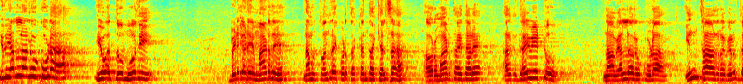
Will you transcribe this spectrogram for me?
ಇದು ಎಲ್ಲನೂ ಕೂಡ ಇವತ್ತು ಮೋದಿ ಬಿಡುಗಡೆ ಮಾಡದೆ ನಮಗೆ ತೊಂದರೆ ಕೊಡ್ತಕ್ಕಂಥ ಕೆಲಸ ಅವರು ಮಾಡ್ತಾ ಇದ್ದಾರೆ. ಅದಕ್ಕೆ ದಯವಿಟ್ಟು ನಾವೆಲ್ಲರೂ ಕೂಡ ಇಂಥದ್ರ ವಿರುದ್ಧ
